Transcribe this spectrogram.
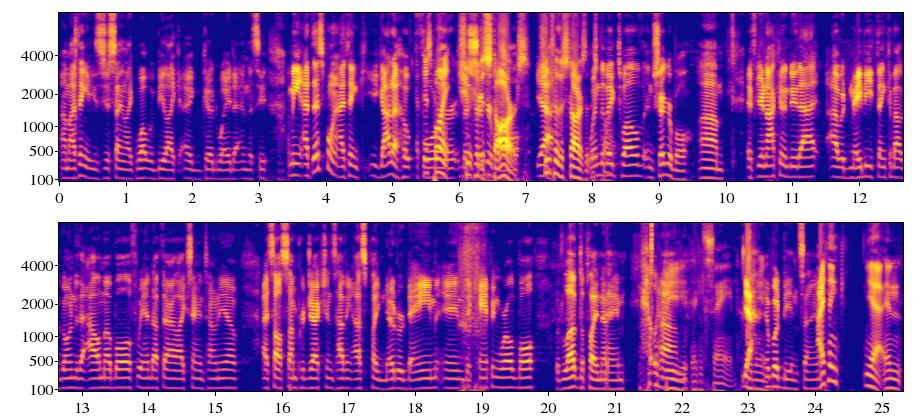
Um, I think he's just saying like what would be like a good way to end the season. I mean, at this point, I think you got to hope At for this point, the shoot for the Sugar Bowl. stars. Yeah. Shoot for the stars at Win the point. Big Twelve and Sugar Bowl. Um, if you're not going to do that, I would maybe think about going to the Alamo Bowl if we end up there. I like San Antonio. I saw some projections having us play Notre Dame in the Camping World Bowl. Would love to play Notre Dame. That would be insane. Yeah, I mean, it would be insane. I think, yeah, and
